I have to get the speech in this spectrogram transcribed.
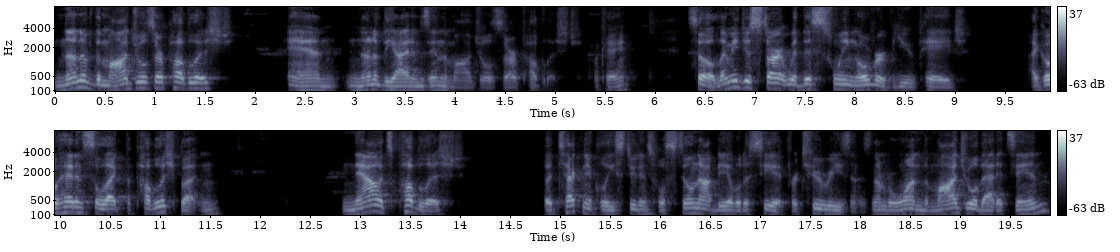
none of the modules are published and none of the items in the modules are published, okay? So let me just start with this swing overview page. I go ahead and select the publish button. Now it's published, but technically students will still not be able to see it for two reasons. Number one, the module that it's in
